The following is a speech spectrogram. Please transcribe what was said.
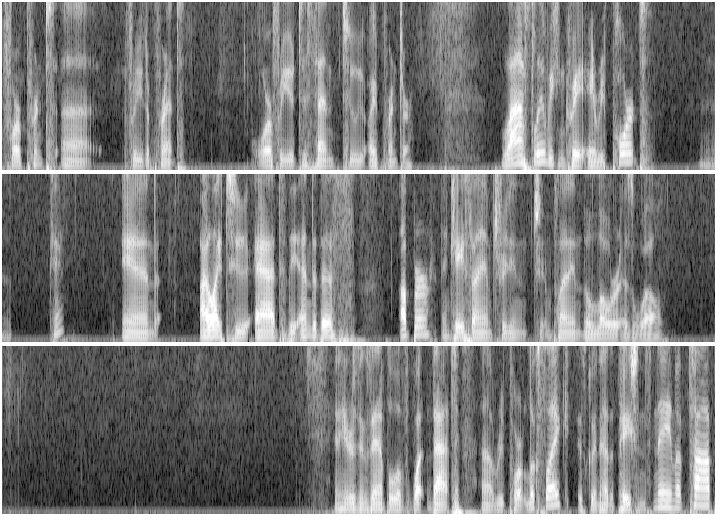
for print uh, for you to print or for you to send to a printer. Lastly, we can create a report. Uh, okay, and I like to add to the end of this upper in case I am treating treatment planning the lower as well. And here's an example of what that uh, report looks like. It's going to have the patient's name up top.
